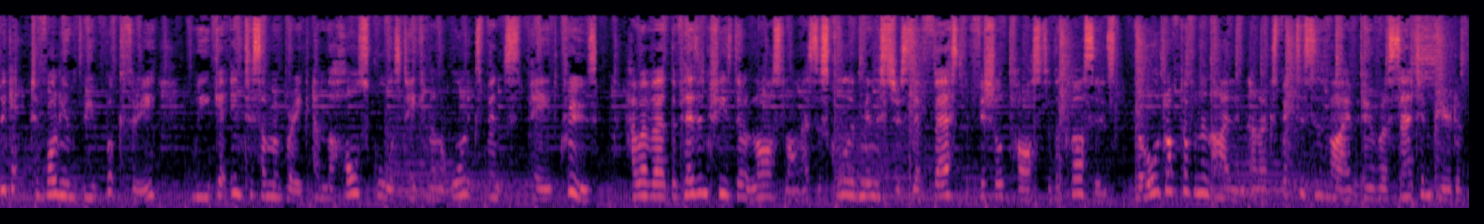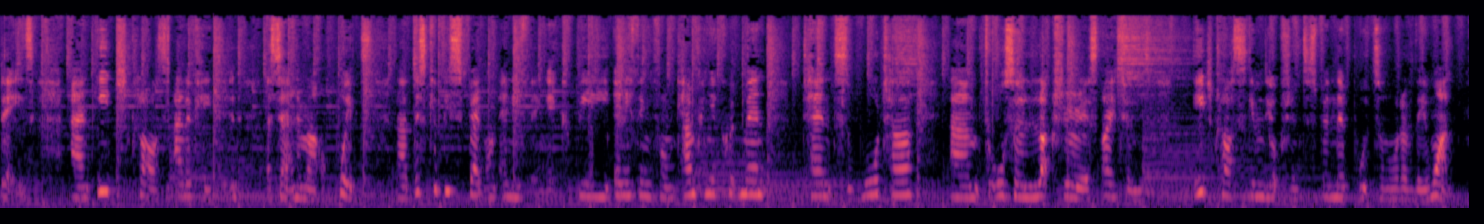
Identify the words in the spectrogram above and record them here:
we get to Volume 3, Book 3, we get into summer break and the whole school is taken on an all expense paid cruise. However, the pleasantries don't last long as the school administers their first official task to the classes. They're all dropped off on an island and are expected to survive over a certain period of days, and each class is allocated a certain amount of points. Now, this could be spent on anything. It could be anything from camping equipment, tents, water, um, to also luxurious items. Each class is given the option to spend their points on whatever they want.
